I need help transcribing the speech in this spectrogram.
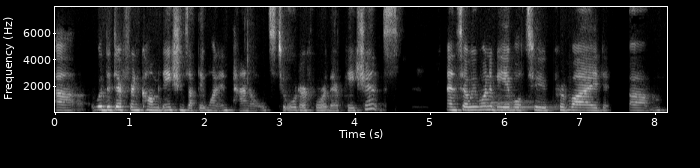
uh, with the different combinations that they want in panels to order for their patients. And so we want to be able to provide um,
